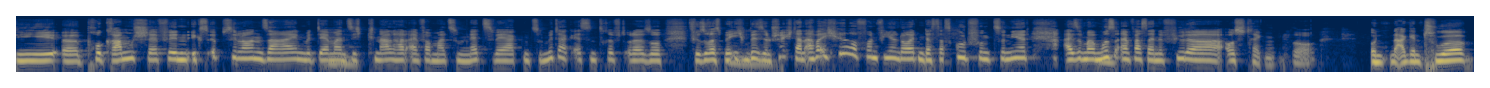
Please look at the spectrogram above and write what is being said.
die äh, Programmchefin XY sein, mit der man mhm. sich knallhart einfach mal zum Netzwerken, zum Mittagessen trifft oder so. Für sowas bin ich ein mhm. bisschen schüchtern, aber ich höre von vielen Leuten, dass das gut funktioniert. Also man muss mhm. einfach seine Fühler ausstrecken. So. Und eine Agentur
